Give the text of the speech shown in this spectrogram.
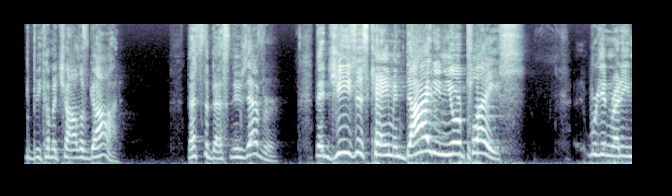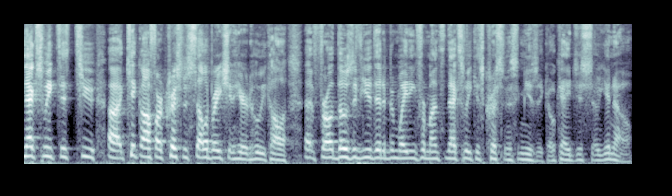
but become a child of God. That's the best news ever. That Jesus came and died in your place. We're getting ready next week to, to uh, kick off our Christmas celebration here at Call It. Uh, for those of you that have been waiting for months, next week is Christmas music, okay? Just so you know.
